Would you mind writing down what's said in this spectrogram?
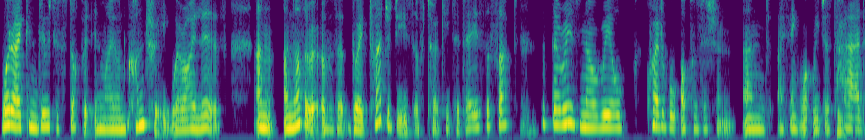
what I can do to stop it in my own country where I live. And another of the great tragedies of Turkey today is the fact that there is no real credible opposition. And I think what we just had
